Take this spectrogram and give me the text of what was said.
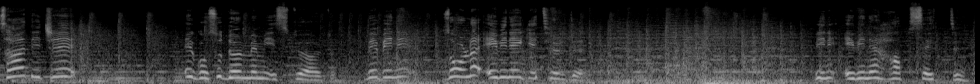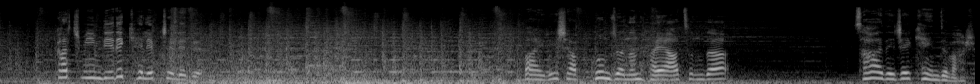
Sadece egosu dönmemi istiyordu ve beni zorla evine getirdi. Beni evine hapsetti. Kaçmayayım diye de kelepçeledi. Bay Rişap Kundra'nın hayatında sadece kendi var.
